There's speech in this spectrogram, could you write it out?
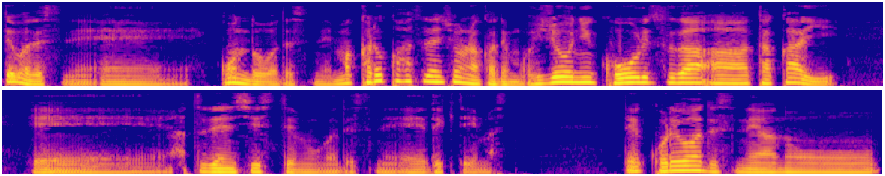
ではですね、え今度はですね、まあ、火力発電所の中でも非常に効率が高い、えー発電システムがですね、えできています。で、これはですね、あの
